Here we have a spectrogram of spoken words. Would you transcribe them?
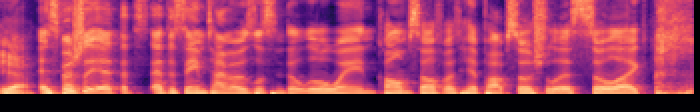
Yeah. Especially at the, at the same time, I was listening to Lil Wayne call himself a hip hop socialist. So like, I think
